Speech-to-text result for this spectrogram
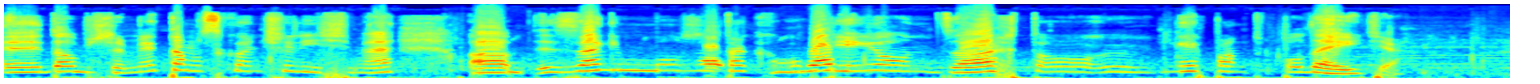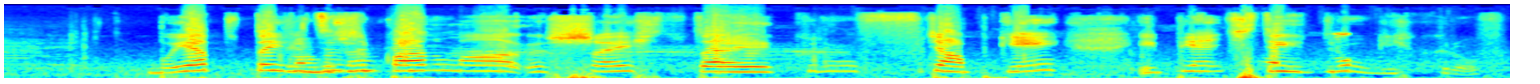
Y, Dobrze, my tam skończyliśmy, a zanim może tak o pieniądzach, to y, niech pan tu podejdzie. Bo ja tutaj widzę, że pan ma sześć tutaj krów ciapki i pięć z tych drugich krów.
